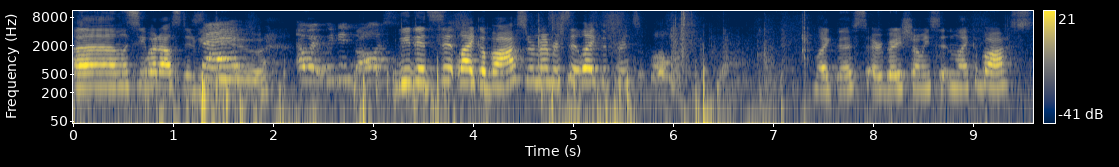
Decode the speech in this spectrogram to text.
Um, let's see, what else did we do? Oh wait, we did boss. We did sit like a boss. Remember, sit like the principal? Like this. Everybody show me sitting like a boss.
